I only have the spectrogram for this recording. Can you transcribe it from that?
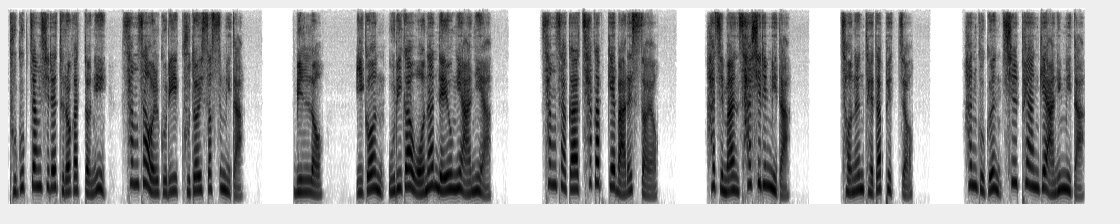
부국장실에 들어갔더니 상사 얼굴이 굳어 있었습니다. 밀러, 이건 우리가 원한 내용이 아니야. 상사가 차갑게 말했어요. 하지만 사실입니다. 저는 대답했죠. 한국은 실패한 게 아닙니다.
